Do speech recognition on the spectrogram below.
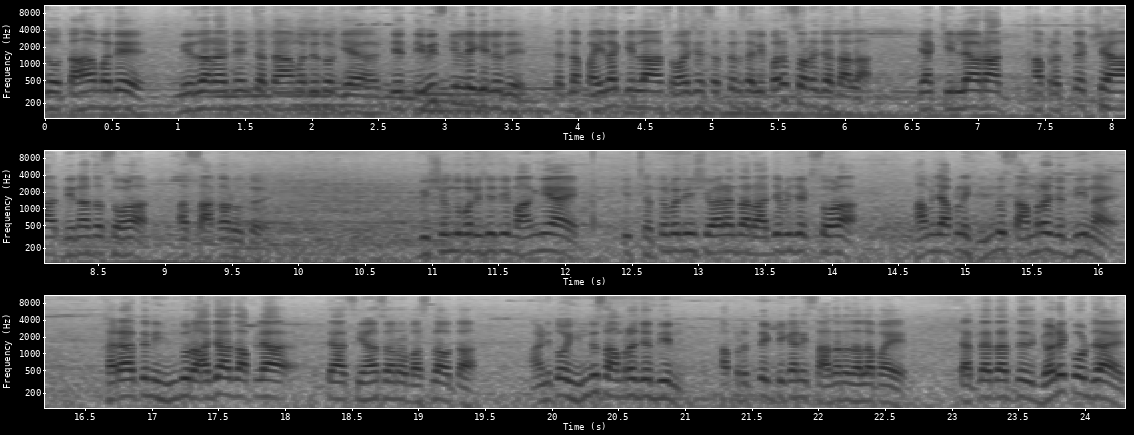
जो तहामध्ये मिर्झा राजांच्या तहामध्ये तो गे जे तेवीस किल्ले गेले होते त्यातला पहिला किल्ला हा सोळाशे सत्तर साली परत स्वराज्यात आला. या किल्ल्यावर आज हा प्रत्यक्ष हा दिनाचा सोहळा हा साकार होतोय. विश्व हिंदू परिषदेची मागणी आहे की छत्रपती शिवरायांचा राज्याभिषेक सोहळा हा म्हणजे आपलं हिंदू साम्राज्य दिन आहे. खऱ्या अर्थाने हिंदू राजा आज आपल्या त्या सिंहासनावर बसला होता आणि तो हिंदू साम्राज्य दिन हा प्रत्येक ठिकाणी साजरा झाला पाहिजे. त्यातल्या त्यात ते गडकोट जे आहेत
